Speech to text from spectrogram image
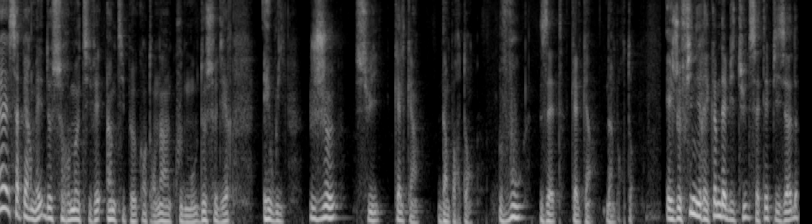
eh, ça permet de se remotiver un petit peu quand on a un coup de mou, de se dire et oui, je suis quelqu'un d'important. Vous êtes quelqu'un d'important. Et je finirai comme d'habitude cet épisode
